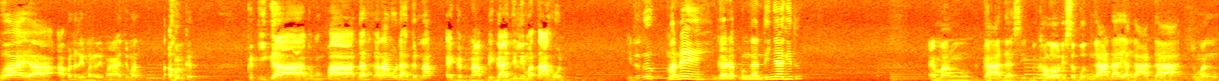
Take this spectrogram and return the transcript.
gua ya apa nerima nerima aja cuman tahun ke ketiga keempat dan sekarang udah genap eh genap diganti lima tahun itu tuh maneh gak ada penggantinya gitu. Emang nggak ada sih. Kalau disebut nggak ada ya nggak ada. Cuman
